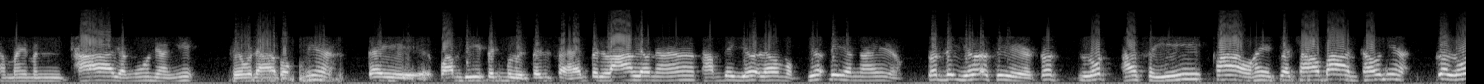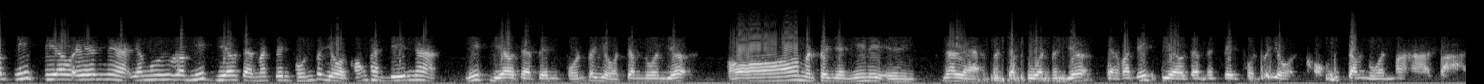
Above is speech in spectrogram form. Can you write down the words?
ทำไมมันช้าอย่างงู้นอย่างนี้ เทวดาบอกเนี่ย ได้ความดีเป็นหมื่นเป็นแสนเป็นล้านแล้วนะทำได้เยอะแล้วบอกเยอะได้ยังไงก็ได้เยอะสิก็ลดภาษีข้าวให้ประชาวบ้านเขาเนี่ยก็ลดนิดเดียวเองเนี่ยยังก็นิดเดียวแต่มันเป็นผลประโยชน์ของแผ่นดินน่ะนิดเดียวแต่เป็นผลประโยชน์จำนวนเยอะ อ๋อ มันเป็นอย่างนี้นี่เอง นั่นแหละ มันจำนวนมันเยอะ แต่ว่านิดเดียวแต่มันเป็นผลประโยชน์ของจำนวนมหาศาล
